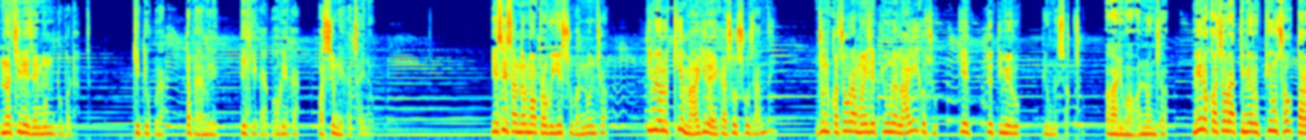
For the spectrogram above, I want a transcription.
नचिने झै मुन्टु पठान्छ के त्यो कुरा तपाईँ हामीले देखेका भोगेका वा सुनेका छैनौँ। यसै सन्दर्भमा प्रभु येसु भन्नुहुन्छ तिमीहरू के मागिरहेका छौ सो जान्दै? जुन कचौरा मैले पिउन लागेको छु के त्यो तिमीहरू पिउन सक्छौ? अगाडि उहाँ भन्नुहुन्छ मेरो कचौरा तिमीहरू पिउँछौ तर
